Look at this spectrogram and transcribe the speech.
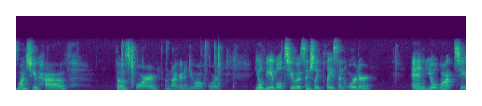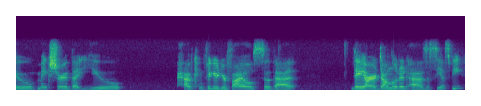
once you have those four, I'm not going to do all four, you'll be able to essentially place an order and you'll want to make sure that you have configured your files so that they are downloaded as a CSV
